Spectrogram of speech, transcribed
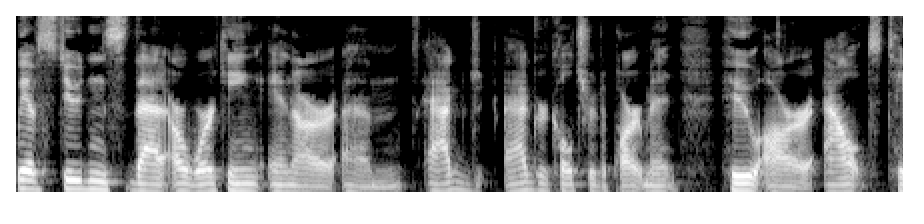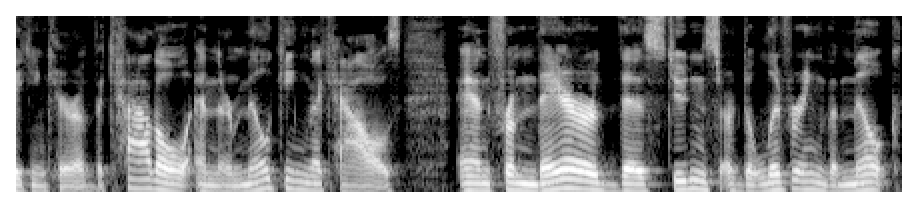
we have students that are working in our um, ag- agriculture department who are out taking care of the cattle and they're milking the cows. And from there, the students are delivering the milk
